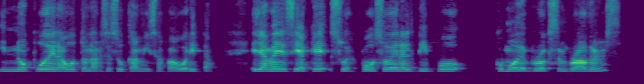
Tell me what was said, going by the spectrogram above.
y no poder abotonarse su camisa favorita. Ella me decía que su esposo era el tipo como de Brooks and Brothers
